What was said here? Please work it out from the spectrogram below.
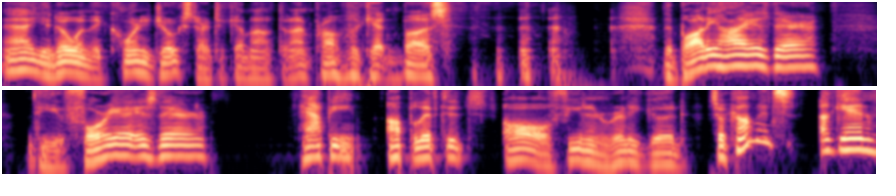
Ah, you know, when the corny jokes start to come out, then I'm probably getting buzzed. the body high is there, the euphoria is there, happy, uplifted, all feeling really good. So, comments again,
